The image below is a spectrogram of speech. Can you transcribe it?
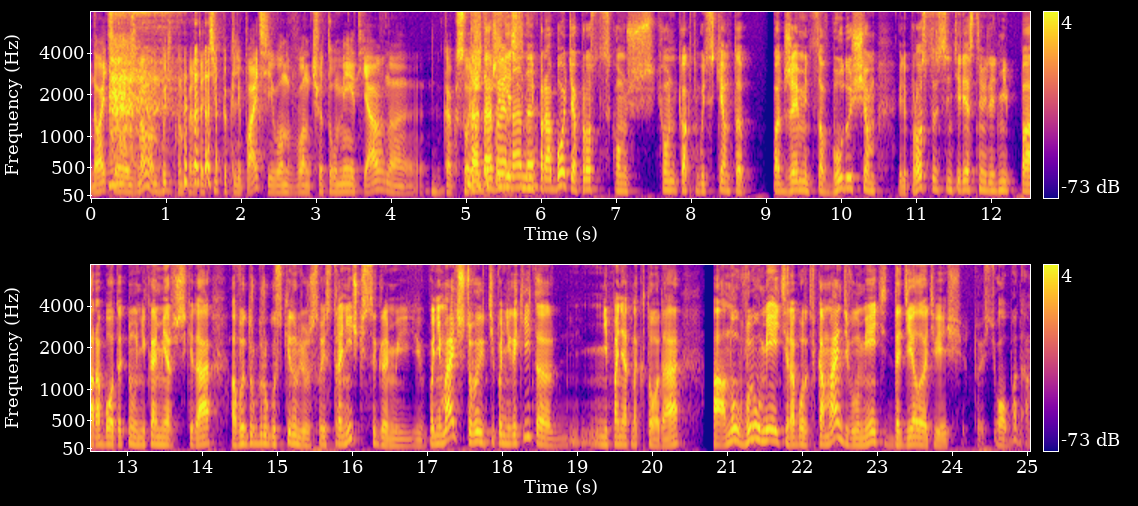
давайте его возьмем, он будет нам прототипы клепать, и он, он что-то умеет явно, как Sony. Да, даже если надо. не по работе, а просто с как-нибудь с кем-то поджемиться в будущем или просто с интересными людьми поработать, ну, некоммерчески, да, а вы друг другу скинули уже свои странички с играми и понимаете, что вы, типа, не какие-то непонятно кто, да, а, ну, вы умеете работать в команде, вы умеете доделывать вещи. То есть оба, да,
